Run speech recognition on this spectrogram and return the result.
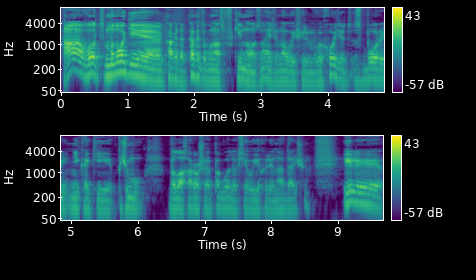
А вот многие, как это, как это у нас в кино, знаете, новый фильм выходит, сборы никакие. Почему? Была хорошая погода, все уехали на дачу. Или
